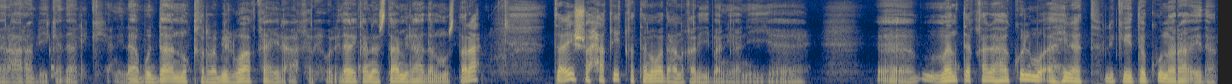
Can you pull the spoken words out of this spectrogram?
غير عربي كذلك. يعني لا بد أن نقر بالواقع إلى آخره. ولذلك أنا أستعمل هذا المصطلح. تعيش حقيقة وضعا غريبا يعني منطقة لها كل مؤهلات لكي تكون رائدة.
